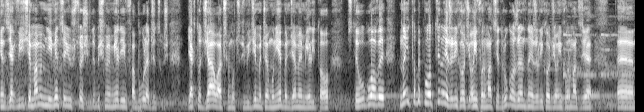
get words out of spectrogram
Więc jak widzicie, mamy mniej więcej już coś, gdybyśmy mieli w fabule czy coś, jak to działa, czemu coś widzimy, czemu nie, będziemy mieli to z tyłu głowy. No i to by było tyle, jeżeli chodzi o informacje drugorzędne, jeżeli chodzi o informacje e,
